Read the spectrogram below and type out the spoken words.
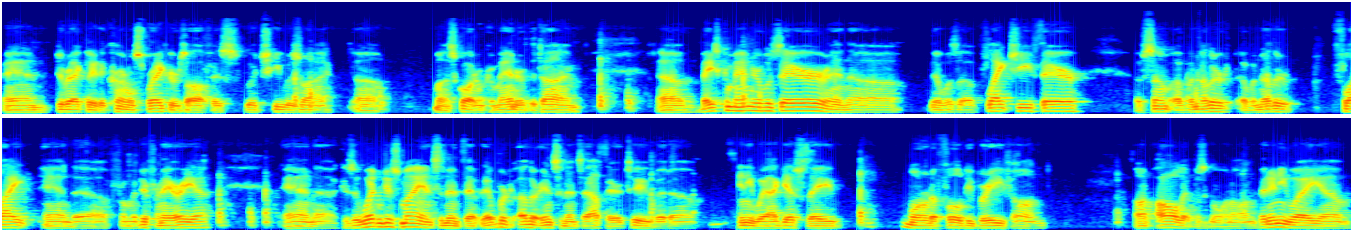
and directly to Colonel Spraker's office, which he was my uh, my squadron commander at the time. Uh, base commander was there, and uh, there was a flight chief there of some of another of another flight and uh, from a different area, and because uh, it wasn't just my incident, that there were other incidents out there too. But uh, anyway, I guess they wanted a full debrief on on all that was going on. But anyway, um,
